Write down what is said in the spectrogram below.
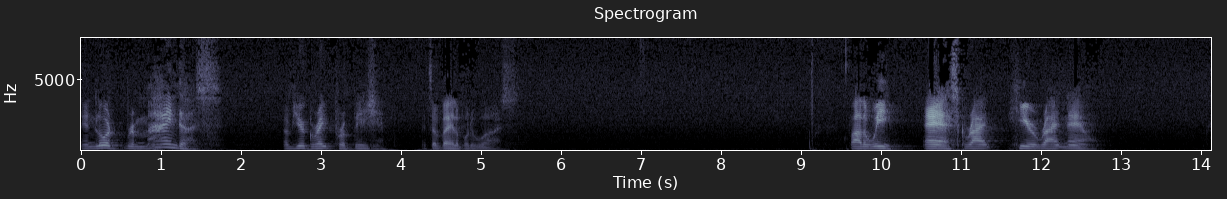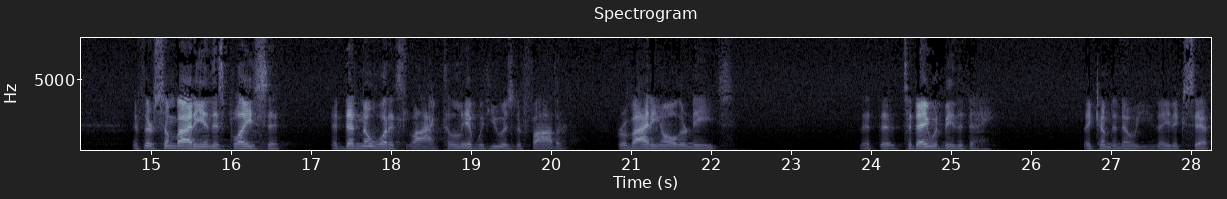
And Lord, remind us of your great provision that's available to us. Father, we ask right here, right now, if there's somebody in this place that, that doesn't know what it's like to live with you as their Father, providing all their needs, that the, today would be the day they come to know you. They'd accept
